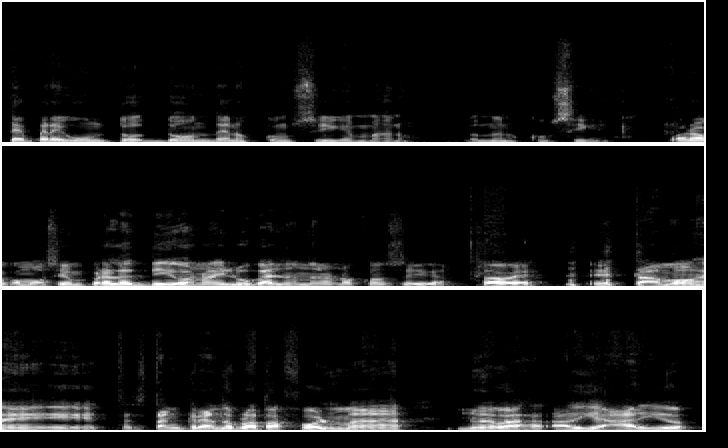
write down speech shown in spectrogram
te pregunto, ¿dónde nos consiguen, mano? ¿Dónde nos consiguen? Bueno, como siempre les digo, no hay lugar donde no nos consigan, ¿sabes? Estamos, eh, están creando plataformas nuevas a diario,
